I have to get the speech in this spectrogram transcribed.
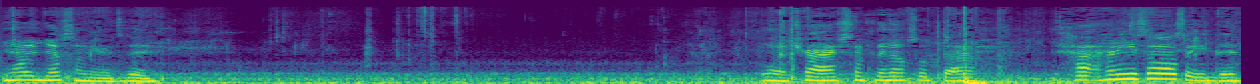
Yeah, the dust on there is good. You want to try something else with the hot honey sauce, or you good?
